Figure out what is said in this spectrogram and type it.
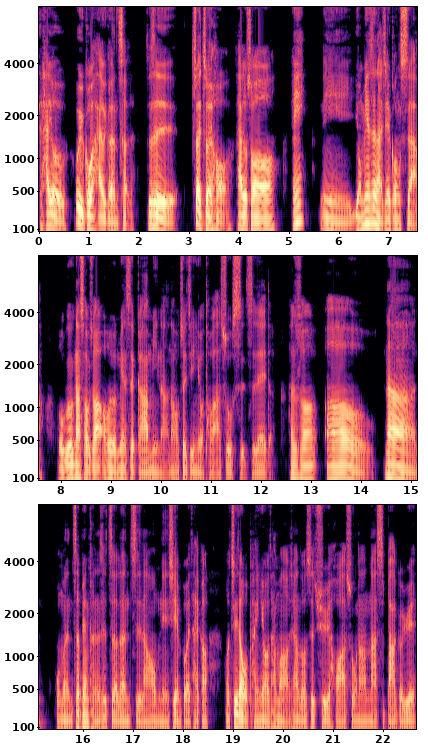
还有我遇过还有一个很扯的，就是在最后他就说：“哎，你有面试哪些公司啊？”我哥那时候说：“哦，有面试 Garmin 啊，然后最近有投啊数十之类的。”他就说：“哦，那。”我们这边可能是责任制，然后我们年薪也不会太高。我记得我朋友他们好像都是去华硕，然后拿十八个月。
